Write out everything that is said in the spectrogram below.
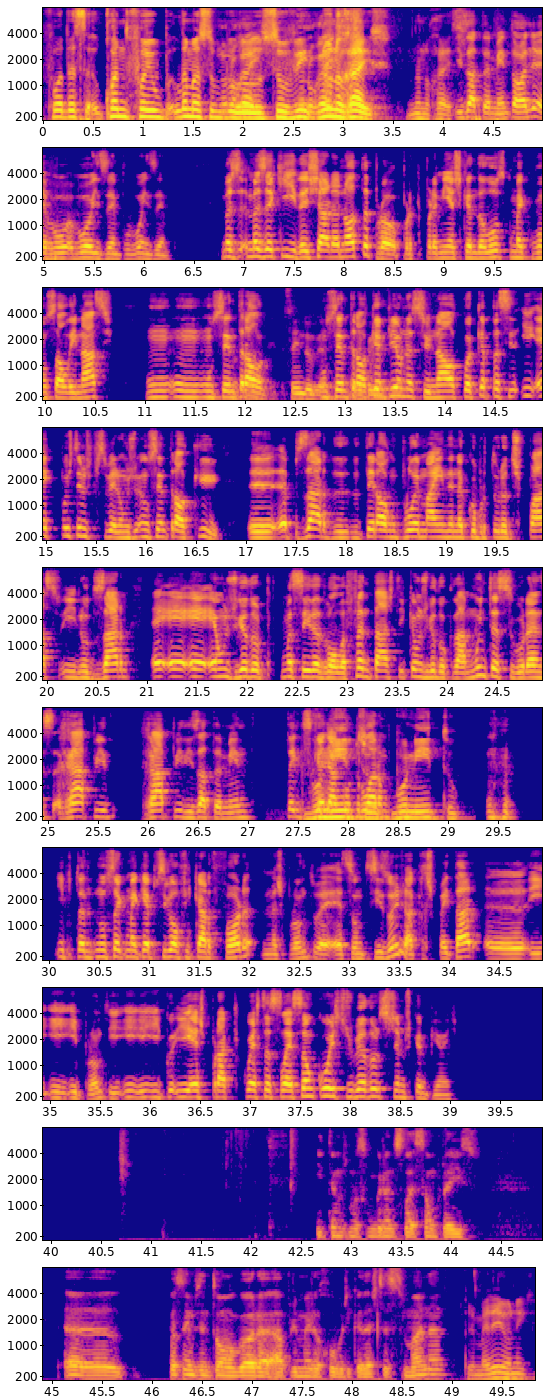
Foda-se. Quando foi o. Lembra-se Nuno do Reis. Suvi- Nuno Nuno Reis. Reis. Nuno Reis. Exatamente, olha, é bom, bom exemplo, bom exemplo. Mas, mas aqui deixar a nota, porque para mim é escandaloso como é que o Gonçalo Inácio, um, um, um central, Sem dúvida. um central campeão nacional, com a capacidade. E é que depois temos de perceber, um, um central que, eh, apesar de, de ter algum problema ainda na cobertura do espaço e no desarme, é, é, é- é um jogador com uma saída de bola fantástica, é um jogador que dá muita segurança, rápido, rápido, exatamente. Tem que se calhar controlar um bonito, bonito. e portanto não sei como é que é possível ficar de fora, mas pronto, é, é- são decisões, há que respeitar eh, e, e- e pronto, e, e- e- e é esperar que com esta seleção, com estes jogadores, sejamos campeões. E temos uma grande seleção para isso. Uh, passemos então agora à primeira rúbrica desta semana. Primeiro e único.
